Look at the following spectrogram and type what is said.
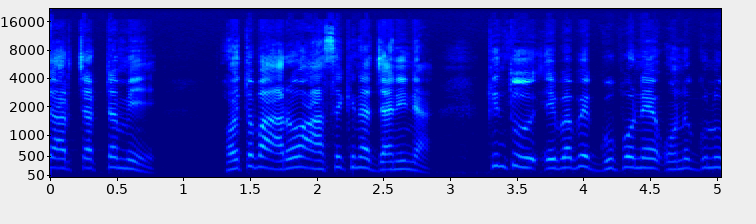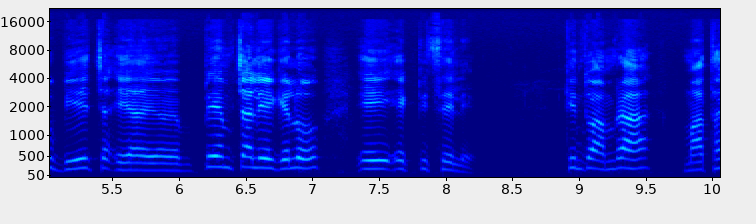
চার, চারটা মেয়ে। হয়তো বা আরও আছে কিনা জানি না। কিন্তু এভাবে গোপনে অনেকগুলো বিয়ে প্রেম চালিয়ে গেল এই একটি ছেলে। কিন্তু আমরা মাথা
